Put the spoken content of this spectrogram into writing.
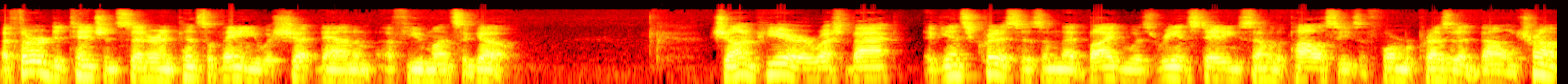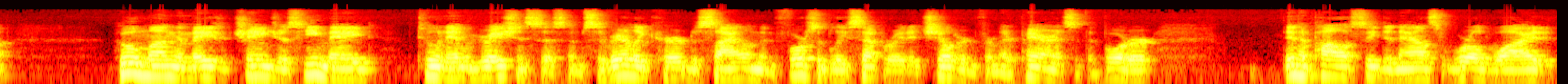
A third detention center in Pennsylvania was shut down a few months ago. Jean Pierre rushed back against criticism that Biden was reinstating some of the policies of former President Donald Trump, who, among the major changes he made to an immigration system, severely curbed asylum and forcibly separated children from their parents at the border in a policy denounced worldwide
